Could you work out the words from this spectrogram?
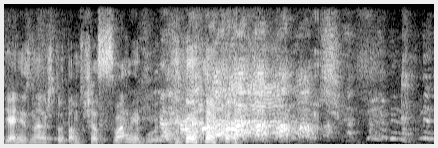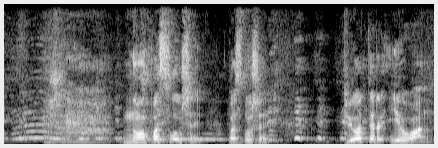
Я не знаю, что там сейчас с вами будет. Но послушай, послушай, Петр и Иоанн.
